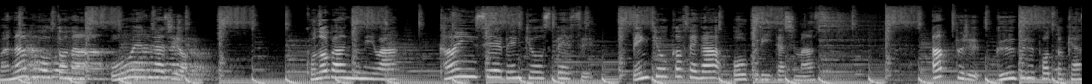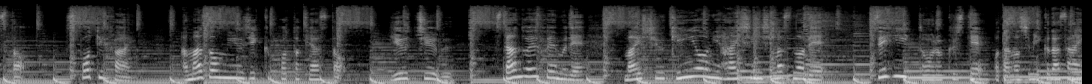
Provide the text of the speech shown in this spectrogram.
学ぶ大人応援ラジオ。この番組は会員制勉強スペース勉強カフェがお送りいたします。Apple、Google Podcast、Spotify、Amazon Music Podcast、YouTube、スタンド FM で毎週金曜に配信しますのでぜひ登録してお楽しみください。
